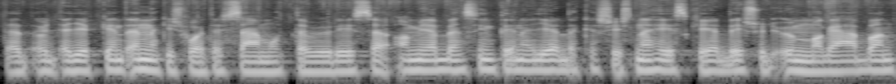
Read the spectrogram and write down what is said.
Tehát hogy egyébként ennek is volt egy számottevő része, ami ebben szintén egy érdekes és nehéz kérdés, hogy önmagában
